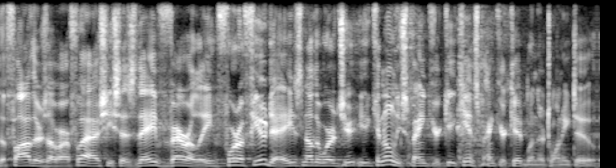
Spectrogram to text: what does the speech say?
the fathers of our flesh, he says, they verily, for a few days, in other words, you, you can only spank your kid, you can't spank your kid when they're 22.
